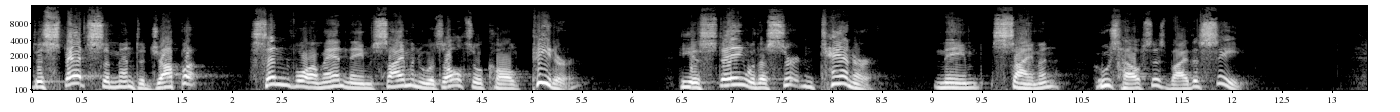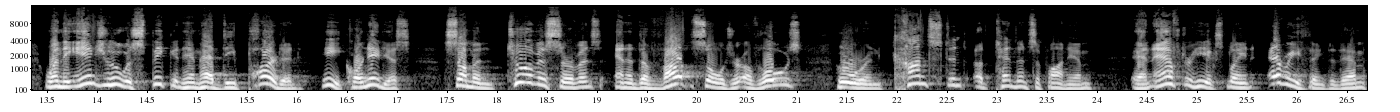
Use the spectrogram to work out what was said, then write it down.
dispatch some men to Joppa, send for a man named Simon, who is also called Peter. He is staying with a certain tanner named Simon, whose house is by the sea. When the angel who was speaking to him had departed, he, Cornelius, summoned two of his servants and a devout soldier of those who were in constant attendance upon him. And after he explained everything to them,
